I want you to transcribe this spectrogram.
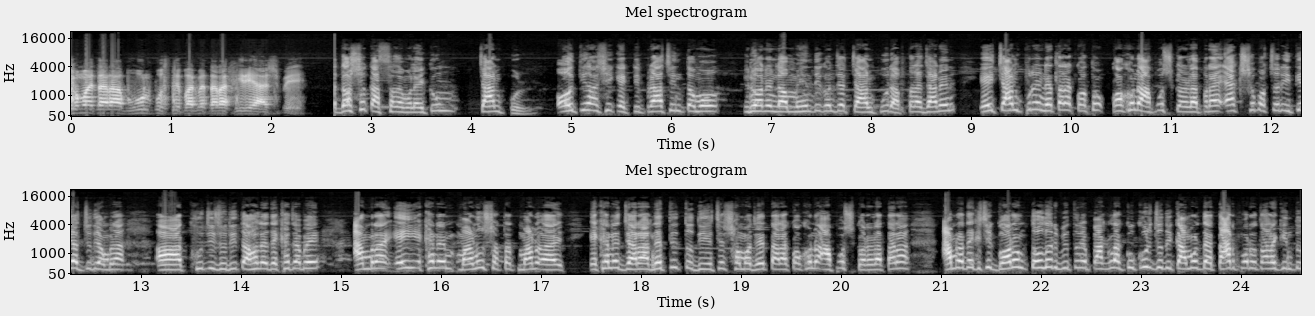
সময় তারা ভুল বুঝতে পারবে তারা ফিরে আসবে। দর্শক আসসালামু আলাইকুম। চাঁদপুর ঐতিহাসিক একটি প্রাচীনতম ইউনিয়নের নাম মেহেন্দিগঞ্জের চাঁদপুর। আপনারা জানেন এই চাঁদপুরের নেতারা কত কখনো আপোষ করে না। প্রায় একশো বছরের ইতিহাস যদি আমরা খুঁজি যদি, তাহলে দেখা যাবে আমরা এই এখানে মানুষ, অর্থাৎ এখানে যারা নেতৃত্ব দিয়েছে সমাজে, তারা কখনো আপোষ করে না। তারা, আমরা দেখেছি গরম তৌলের ভিতরে পাগলা কুকুর যদি কামড় দেয়, তারপরও তারা কিন্তু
